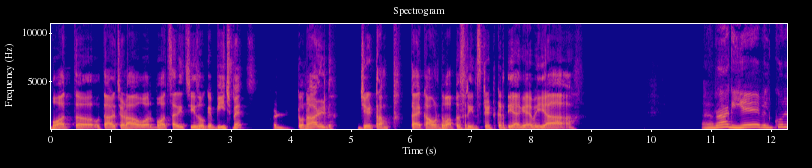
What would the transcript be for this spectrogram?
बहुत उतार चढ़ाव और बहुत सारी चीज़ों के बीच में डोनाल्ड जे ट्रंप का अकाउंट वापस रीइंस्टेट कर दिया गया भैया। अनुराग ये बिल्कुल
